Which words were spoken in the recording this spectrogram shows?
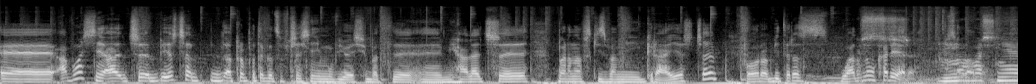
E, a właśnie, a czy jeszcze a propos tego, co wcześniej mówiłeś chyba ty, e, Michale, czy Baranowski z Wami gra jeszcze? Bo robi teraz ładną karierę. No solową. właśnie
